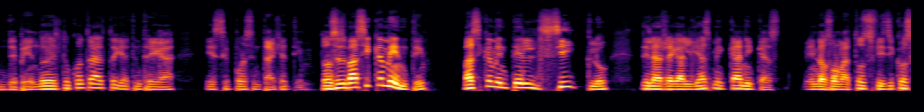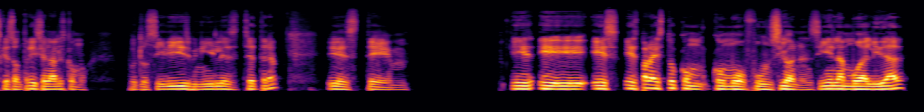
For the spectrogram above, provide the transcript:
dependiendo de tu contrato, ya te entrega ese porcentaje a ti. Entonces, básicamente, básicamente el ciclo de las regalías mecánicas en los formatos físicos que son tradicionales como pues, los CDs, viniles, etcétera, este, eh, eh, es, es para esto como, funcionan, ¿sí? En la modalidad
